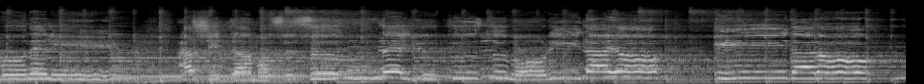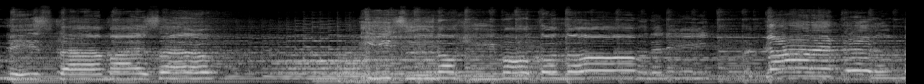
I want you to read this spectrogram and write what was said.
胸に明日も進んでゆくつもりだよいいだろう Mr. Myself の日もこの胸に流れてるメ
